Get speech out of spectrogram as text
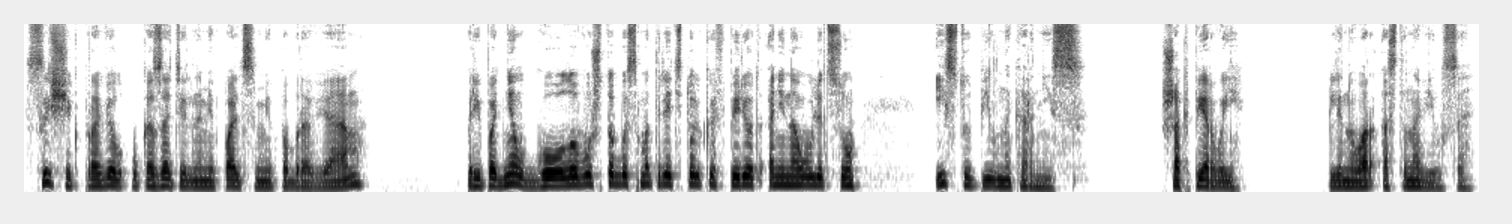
Сыщик провел указательными пальцами по бровям, приподнял голову, чтобы смотреть только вперед, а не на улицу, и ступил на карниз. Шаг первый. Ленуар остановился. —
